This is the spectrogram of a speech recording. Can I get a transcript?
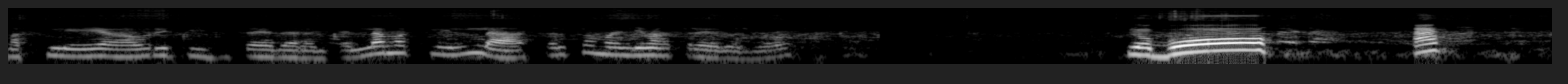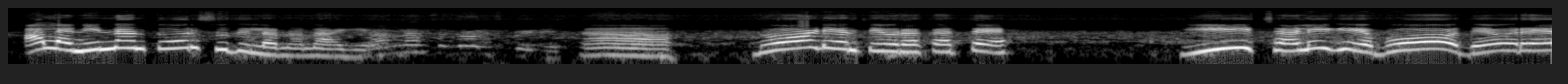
ಮಕ್ಕಳೇ, ಯಾವ ರೀತಿ ಈಜ್ತಾ ಇದ್ದಾರಂತೆ ಎಲ್ಲ ಮಕ್ಕಳು ಇಲ್ಲ, ಸ್ವಲ್ಪ ಮಂದಿ ಮಾತ್ರ ಇರೋದು. ಯಬ್ಬೋ! ಹಾ ಅಲ್ಲ ನಿನ್ನನ್ನು ತೋರಿಸುದಿಲ್ಲ ನಾನು ಹಾಗೆ. ಹಾ ನೋಡಿ ಅಂತ ಇವರ ಕತೆ. ಈ ಚಳಿಗೆ ಬೋ ದೇವರೇ.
